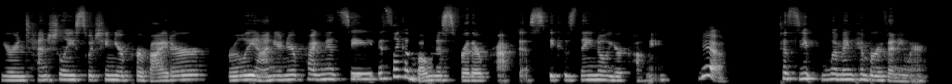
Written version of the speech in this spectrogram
you're intentionally switching your provider early on in your pregnancy, it's like a bonus for their practice because they know you're coming. Yeah. Because women can birth anywhere.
